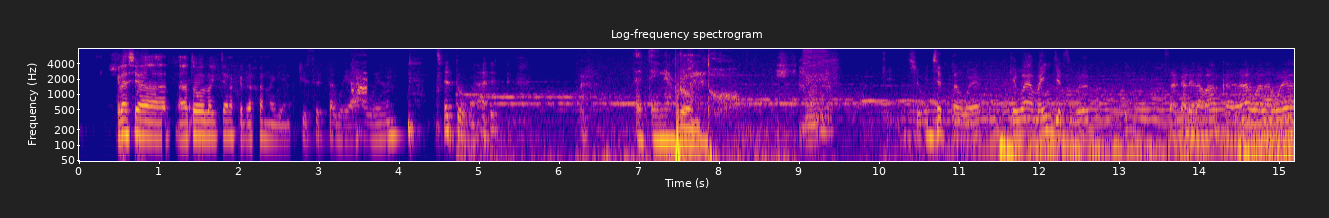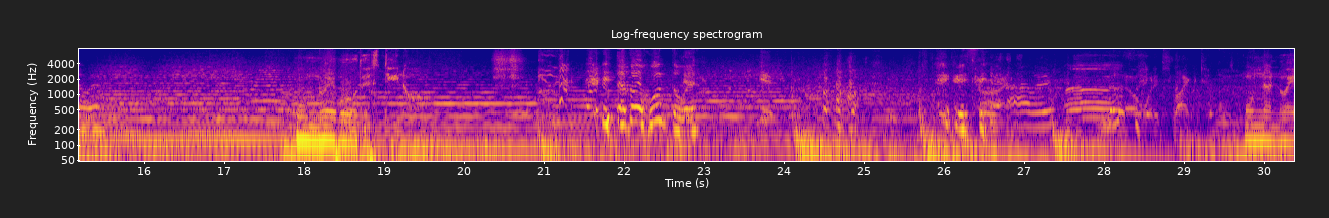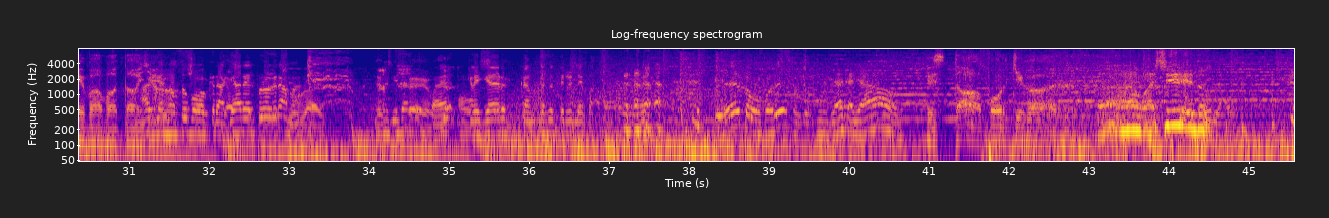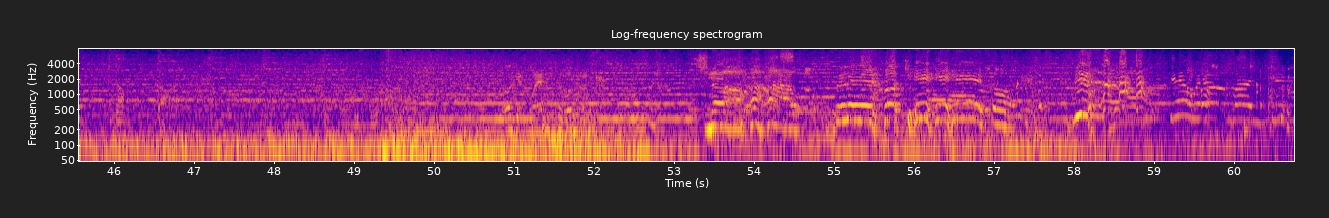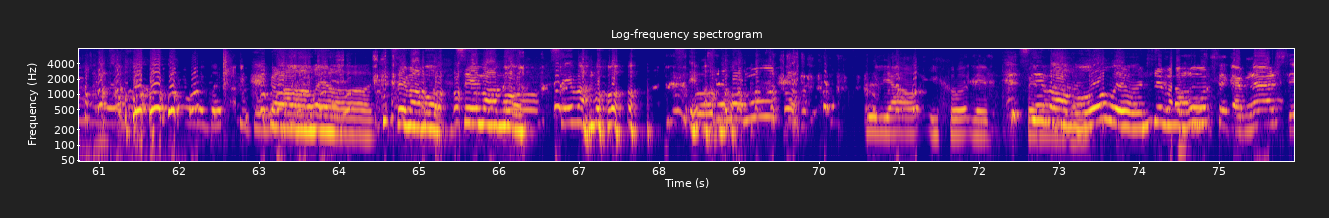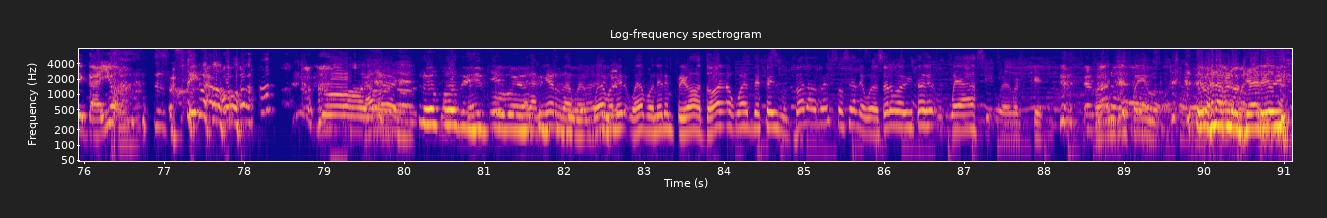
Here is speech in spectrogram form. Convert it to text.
Gracias a, a todos los haitianos que trabajan aquí. ¿Qué es esta weá, weón? Che tu madre. Pronto. Chucha esta weá. Qué weá Avengers, weón. Sácale la marca de agua a la weá, weón. Un nuevo destino. Y está todo junto, weón. Ah. Ah, Una nueva batalla. Alguien no supo craquear el programa. Weón, Creo que haber cantado ese terrible papa. Eso, por eso. Ya callado. Está por llegar. Ah, guachito. Oh, qué fuerte, weón. No, pero weón, ¿qué es esto? No, weón. Se mamó, se mamó, se mamó. Se mamó, Juliao, hijo de. se mamó, weón. Se mamó, se carnal, se cayó, se cagó. No, Ah, no, weón. No podí, weón. A la mierda, weón. Voy a poner, voy a poner en privado todas las webs de Facebook, todas las redes sociales, weón. Solo voy a evitar weas así, weón, porque. Weón, Hermano, ya weón. Te van a bloquear, Eddie.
